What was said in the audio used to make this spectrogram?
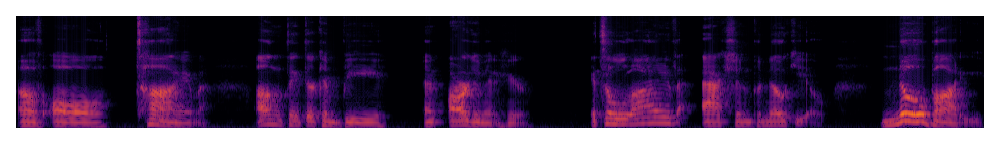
of all time. I don't think there can be an argument here. It's a live action Pinocchio. Nobody,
